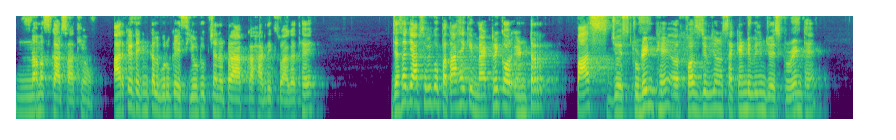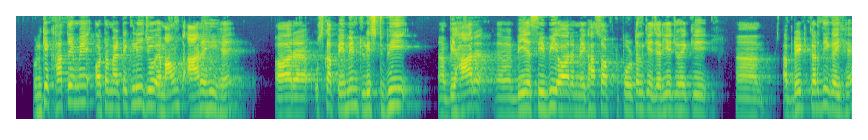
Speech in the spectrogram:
नमस्कार साथियों। आरके टेक्निकल गुरु के इस यूट्यूब चैनल पर आपका हार्दिक स्वागत है। जैसा कि आप सभी को पता है कि मैट्रिक और इंटर पास जो स्टूडेंट हैं और फ़र्स्ट डिवीज़न और सेकेंड डिवीज़न जो स्टूडेंट हैं, उनके खाते में ऑटोमेटिकली जो अमाउंट आ रही है और उसका पेमेंट लिस्ट भी बिहार बी और मेघासॉफ्ट पोर्टल के ज़रिए जो है कि अपडेट कर दी गई है।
